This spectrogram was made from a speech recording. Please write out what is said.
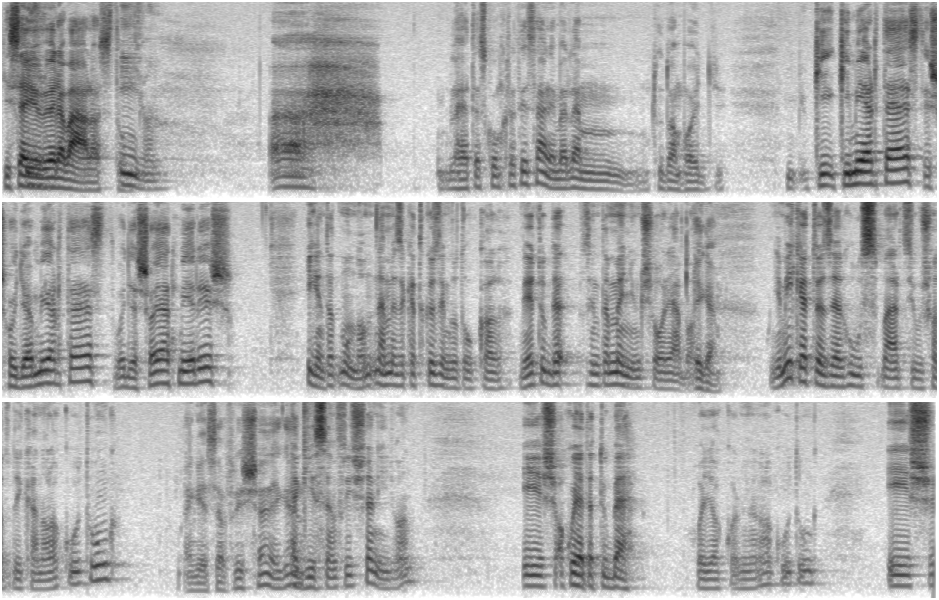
Hiszen igen. jövőre választunk. Így van. Ah, lehet ezt konkretizálni? Mert nem tudom, hogy Ki, ki mérte ezt, és hogyan mérte ezt? Vagy a saját mérés? Igen, tehát mondom, nem ezeket közémutatókkal mértük, de szerintem menjünk sorjában. Igen. Ugye mi 2020. március 6-án alakultunk, Egészen frissen, igen. egészen frissen, így van, és akkor jelentettük be, hogy akkor mivel alakultunk, és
